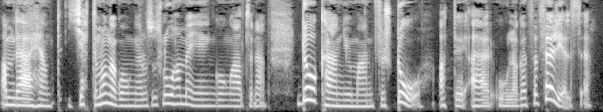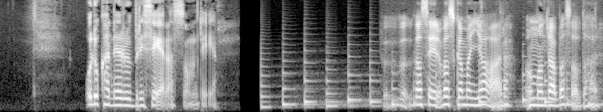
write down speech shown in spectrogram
ja, det har hänt jättemånga gånger och så slog han mig en gång och allt sådant. Då kan ju man förstå att det är olaga förföljelse. Och då kan det rubriceras som det. Vad, säger, vad ska man göra om man drabbas av det här?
